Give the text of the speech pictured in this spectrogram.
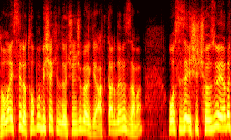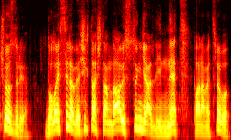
Dolayısıyla topu bir şekilde 3. bölgeye aktardığınız zaman o size işi çözüyor ya da çözdürüyor. Dolayısıyla Beşiktaş'tan daha üstün geldiği net parametre bu.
